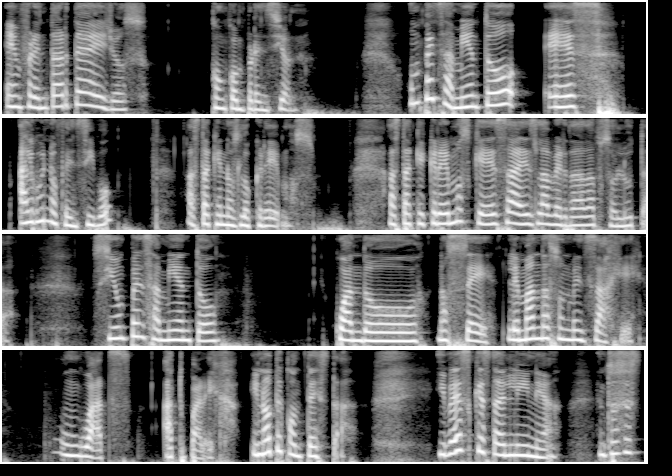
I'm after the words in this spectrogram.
enfrentarte a ellos con comprensión. Un pensamiento es algo inofensivo hasta que nos lo creemos, hasta que creemos que esa es la verdad absoluta. Si un pensamiento, cuando, no sé, le mandas un mensaje, un WhatsApp a tu pareja y no te contesta y ves que está en línea, entonces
